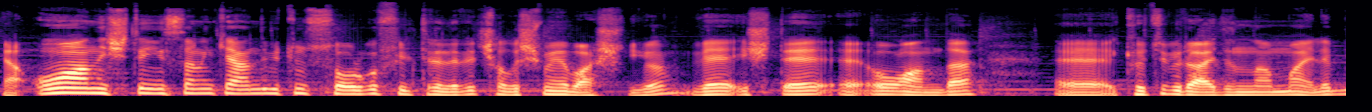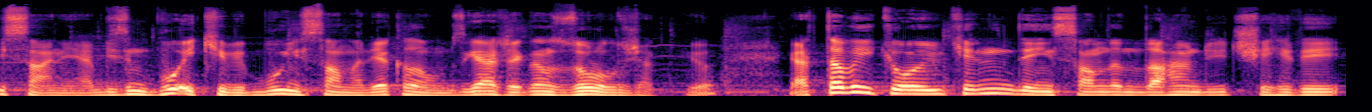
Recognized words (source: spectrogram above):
Ya o an işte insanın kendi bütün sorgu filtreleri çalışmaya başlıyor ve işte e, o anda e, kötü bir aydınlanmayla bir saniye bizim bu ekibi bu insanları yakalamamız gerçekten zor olacak diyor. Ya tabii ki o ülkenin de insanların daha önce hiç şehri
